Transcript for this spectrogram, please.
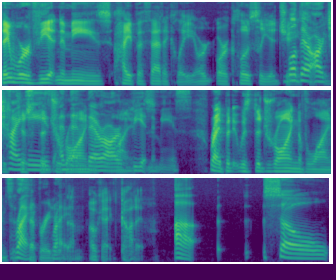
They were Vietnamese hypothetically or or closely adjacent. well, there are just the Chinese and then there are lines. Vietnamese. Right, but it was the drawing of lines that Right, separated right. them. Okay, got it. Uh, so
